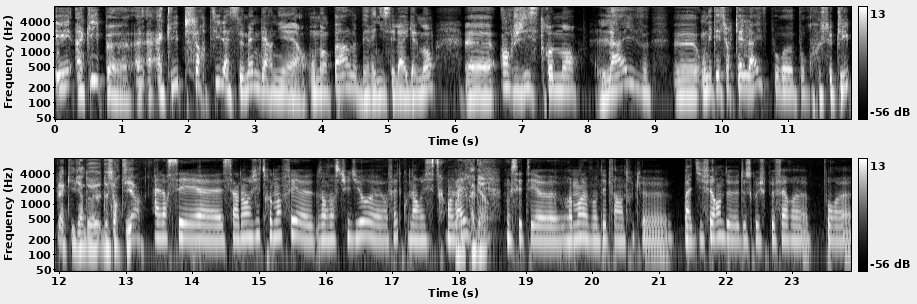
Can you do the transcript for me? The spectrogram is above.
Et un clip, un, un clip sorti la semaine dernière. On en parle, Bérénice est là également. Euh, enregistrement live. Euh, on était sur quel live pour, euh, pour ce clip là qui vient de, de sortir? Alors c'est euh, c'est un enregistrement fait euh, dans un studio euh, en fait qu'on a enregistré en Ouais, live. très bien. Donc c'était euh, vraiment la volonté de faire un truc euh, bah, différent de, de ce que je peux faire euh, pour euh,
